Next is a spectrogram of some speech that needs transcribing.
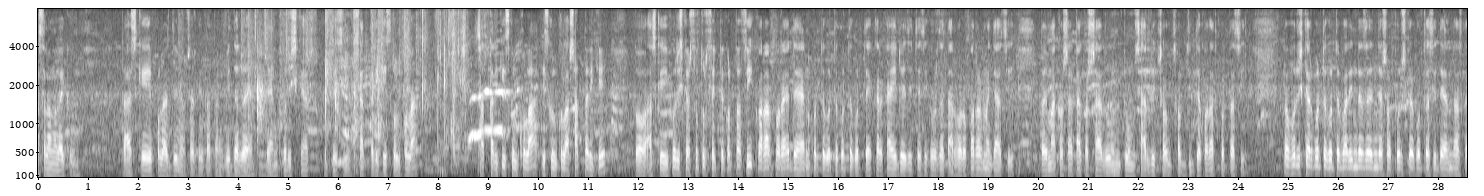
আসসালামু আলাইকুম। তো আজকে পলাশ দুই নং সরকারি প্রাথমিক বিদ্যালয়ে ব্যায়াম পরিষ্কার করতেছি। সাত তারিখে স্কুল খোলা। সাত তারিখে স্কুল খোলা। স্কুল খোলা সাত তারিখে। তো আজকে এই পরিষ্কার চতুর সাইডটা করতেছি। করার পরে দেন করতে করতে করতে করতে একবার খাই হয়ে যেতেছি করতে তারপরে করার মধ্যে আছি। তো মাকড়সা, টাকড়সা, রুম টুম, সার্বিক সব সব দিক দিয়ে করার করতেছি। তো পরিষ্কার করতে করতে বারিন্দা সারিন্দা সব পরিষ্কার করতেছি। দেন আজকে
